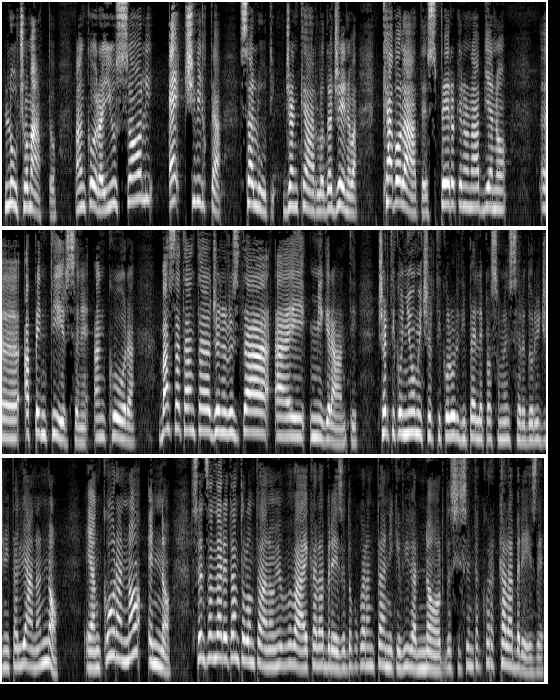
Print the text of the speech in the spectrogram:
Lucio Matto, ancora Ius Soli è civiltà. Saluti, Giancarlo da Genova. Cavolate, spero che non abbiano eh, a pentirsene ancora. Basta tanta generosità ai migranti. Certi cognomi, certi colori di pelle possono essere d'origine italiana? No. E ancora no e no. Senza andare tanto lontano, mio papà è calabrese, dopo 40 anni che vive al nord si sente ancora calabrese.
